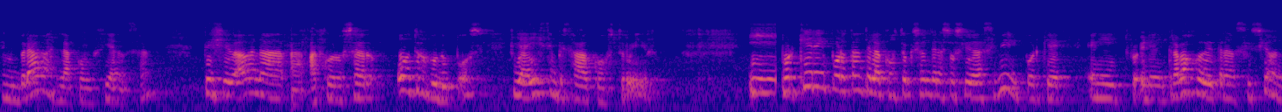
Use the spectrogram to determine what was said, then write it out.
sembrabas la confianza, te llevaban a, conocer otros grupos y ahí se empezaba a construir. ¿Y por qué era importante la construcción de la sociedad civil? Porque en el, trabajo de transición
